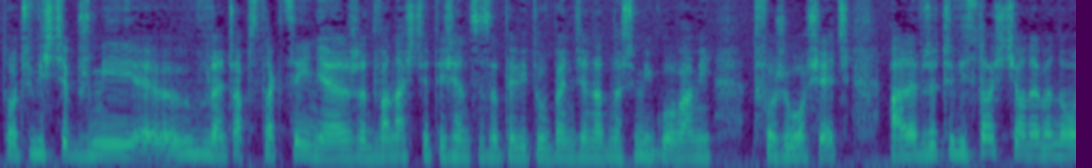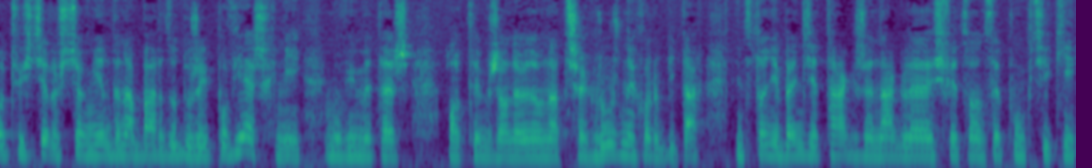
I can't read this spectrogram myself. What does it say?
to oczywiście brzmi e, wręcz abstrakcyjnie, że 12 tysięcy satelitów będzie nad naszymi głowami tworzyło sieć, ale w rzeczywistości one będą oczywiście rozciągnięte na bardzo dużej powierzchni. Mówimy też o tym, że one będą na trzech różnych orbitach, więc to nie będzie tak, że nagle świecące punkciki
